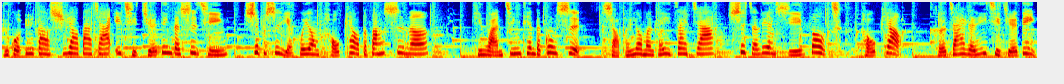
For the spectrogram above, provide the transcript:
如果遇到需要大家一起决定的事情，是不是也会用投票的方式呢？听完今天的故事，小朋友们可以在家试着练习 vote 投票，和家人一起决定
